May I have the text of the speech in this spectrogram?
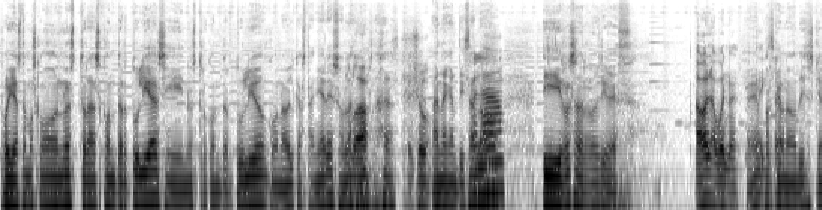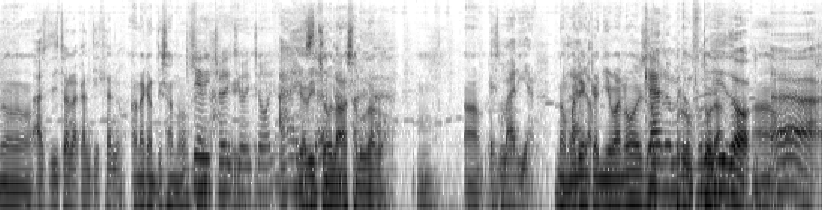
Pues ya estamos con nuestras contertulias y nuestro contertulio con Abel Castañares. Hola, Hola. ¿cómo estás? Eso. Ana Cantizano Hola. y Rosa Rodríguez. Hola, buenas. ¿eh? ¿Por qué no dices que no...? Has dicho Ana Cantizano. Ana Cantisano. Sí, he dicho, he dicho, he dicho, hola. Ah, Y ha dicho, la ha saludado. Mm. Ah, Es Marian. No, Claro. Marian Cañivano es Claro, la me he productora. confundido. Ah. Ah.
